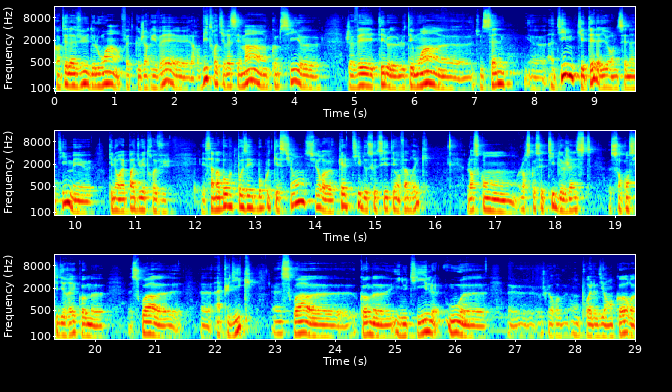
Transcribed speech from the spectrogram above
Quand elle a vu de loin en fait que j'arrivais, elle a vite retiré ses mains comme si j'avais été le, témoin euh, d'une scène euh, intime, qui était d'ailleurs une scène intime, mais euh, qui n'aurait pas dû être vue. Et ça m'a posé beaucoup de questions sur quel type de société on fabrique lorsqu'on, lorsque ce type de gestes sont considérés comme soit impudiques, soit comme inutiles, ou, on pourrait le dire encore,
